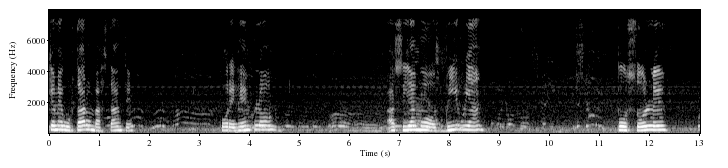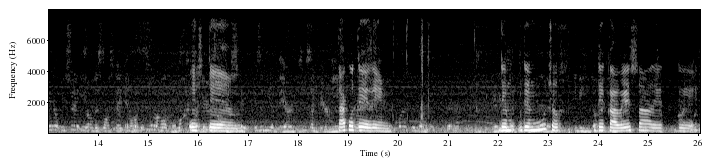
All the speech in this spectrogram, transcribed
que me gustaron bastante. Por ejemplo hacíamos birria pozole este tacos de, de, de, de muchos de cabeza de, de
